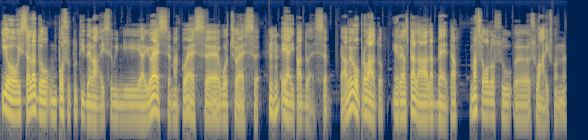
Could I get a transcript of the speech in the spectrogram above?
Io ho installato un po' su tutti i device, quindi iOS, macOS, WatchOS mm-hmm. e iPadOS. Avevo provato in realtà la, la beta, ma solo su, uh, su, iPhone.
